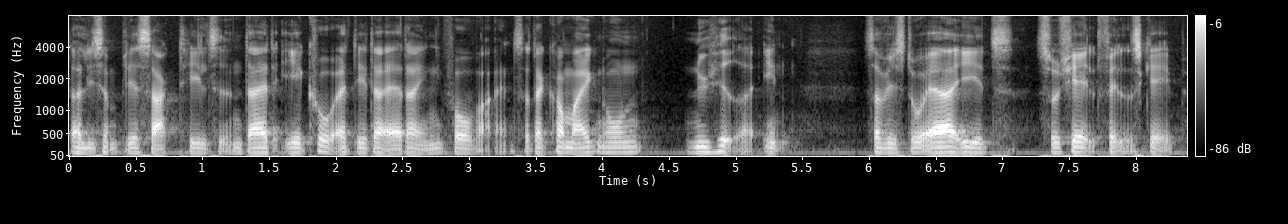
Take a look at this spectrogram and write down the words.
der liksom blir sagt hele tiden. Der er et ekko av det, der er der inne i forveien. så der kommer ikke noen nyheder inn. Så hvis du er i et sosialt fællesskab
